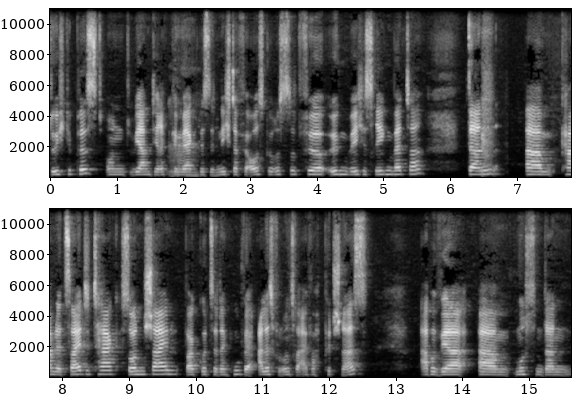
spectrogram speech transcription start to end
durchgepisst und wir haben direkt mhm. gemerkt, wir sind nicht dafür ausgerüstet für irgendwelches Regenwetter. Dann ähm, kam der zweite Tag, Sonnenschein, war Gott sei Dank gut, weil alles von uns war einfach pitchnass. Aber wir ähm, mussten dann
